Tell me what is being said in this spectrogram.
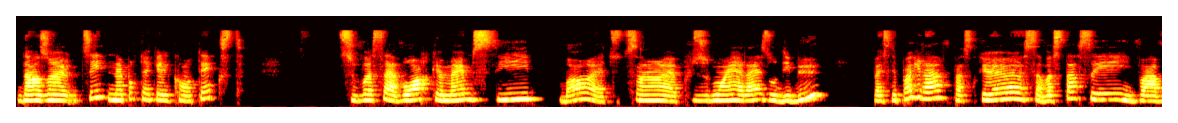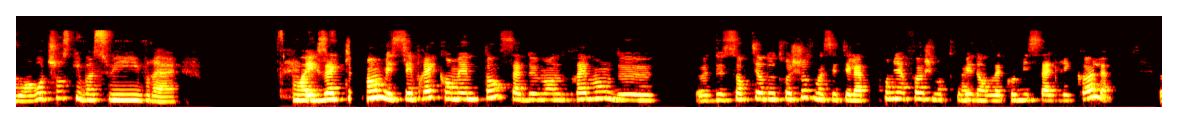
dans un, tu sais, n'importe quel contexte tu vas savoir que même si bon, euh, tu te sens euh, plus ou moins à l'aise au début, ben c'est pas grave parce que ça va se tasser, il va y avoir autre chose qui va suivre. Ouais. Exactement, mais c'est vrai qu'en même temps, ça demande vraiment de, euh, de sortir d'autre chose. Moi, c'était la première fois que je me retrouvais Ouais. dans un comice agricole.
